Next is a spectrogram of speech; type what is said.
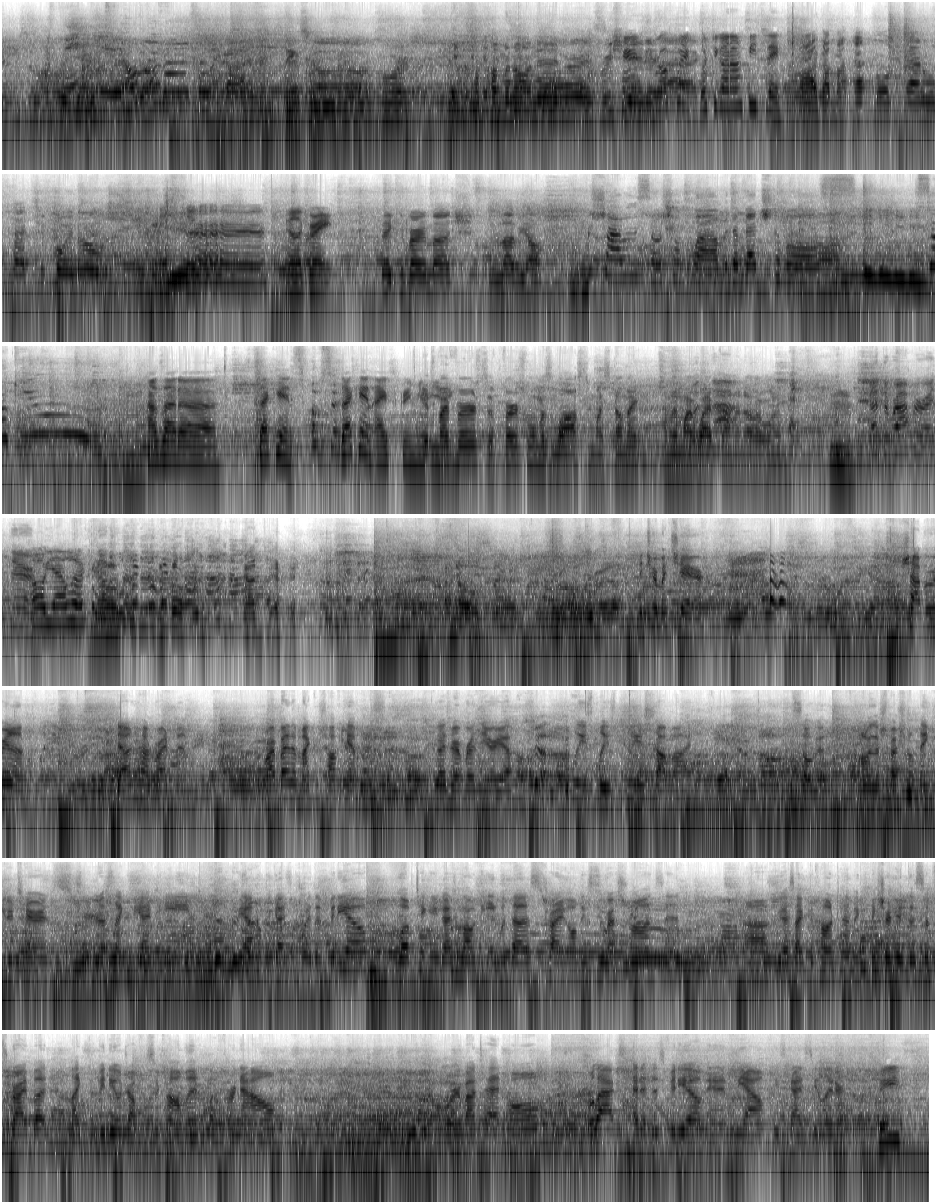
Thanks for you, of course. Thank you for coming on in. I appreciate Terrence, it. real quick, what you got on feet today? Oh, I got my Atmos Animal Pack 2.0. Yes, sir. You look great. Thank you very much. We love y'all. Shabu Social Club with the vegetables. so cute. How's that uh second second ice cream you're It's my first. The first one was lost in my stomach, so then my wife that? found another one. You got the wrapper right there. Oh yeah, look. God damn it. Let me turn my chair. Shabarina, downtown Redmond, right by the Microsoft campus. If you guys are ever in the area, please, please, please stop by. It's so good. Another special thank you to Terrence, treated us like VIP. But yeah, I hope you guys enjoyed the video. Love taking you guys along to eat with us, trying all these new restaurants. And uh, if you guys like the content, make sure to hit the subscribe button, like the video, drop us a comment. But for now, we're about to head home, relax, edit this video, and be out. Peace, guys. See you later. Peace.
